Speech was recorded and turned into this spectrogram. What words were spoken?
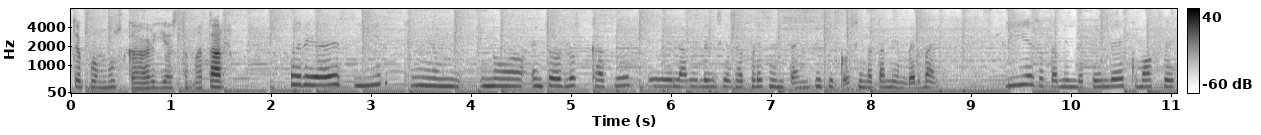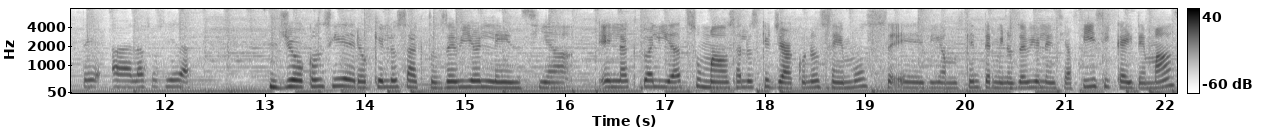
te pueden buscar y hasta matar. Podría decir que mm, no en todos los casos eh, la violencia se presenta en físico, sino también verbal. Y eso también depende de cómo afecte a la sociedad. Yo considero que los actos de violencia en la actualidad, sumados a los que ya conocemos, eh, digamos que en términos de violencia física y demás,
